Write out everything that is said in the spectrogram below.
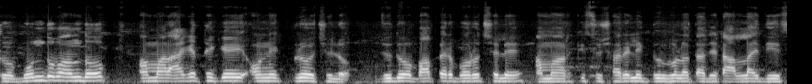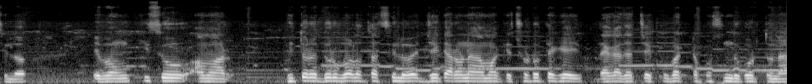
তো বন্ধু বান্ধব আমার আগে থেকেই অনেক প্রিয় ছিল। যদিও বাপের বড় ছেলে, আমার কিছু শারীরিক দুর্বলতা যেটা আল্লাহ দিয়েছিল এবং কিছু আমার ভিতরে দুর্বলতা ছিল, যে কারণে আমাকে ছোট থেকেই দেখা যাচ্ছে খুব একটা পছন্দ করতো না।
